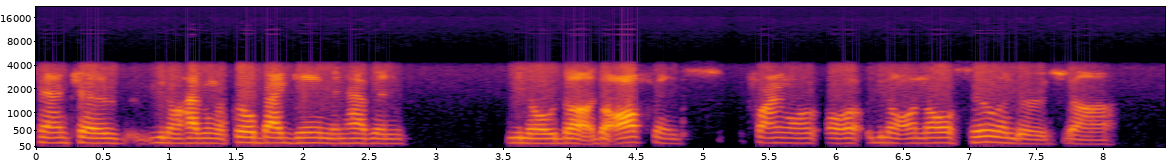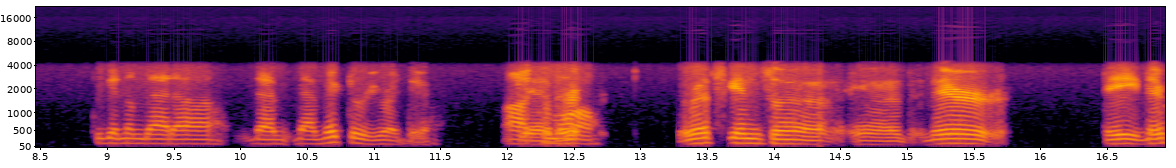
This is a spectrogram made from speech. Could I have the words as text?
Sanchez, you know, having a throwback game and having, you know, the the offense firing on all, you know, on all cylinders uh, to get them that uh that that victory right there uh, yeah, tomorrow. The Redskins, uh, you know, their they their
